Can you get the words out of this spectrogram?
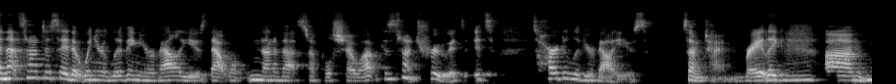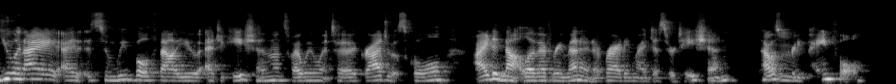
and that's not to say that when you're living your values that will none of that stuff will show up because it's not true. It's it's it's hard to live your values sometime right? Mm-hmm. like um, you and I, I assume we both value education. That's why we went to graduate school. I did not love every minute of writing my dissertation. That was mm-hmm. pretty painful.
